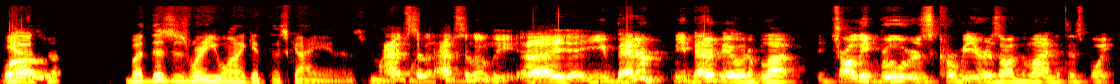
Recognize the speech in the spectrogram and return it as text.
Well, yeah, so, but this is where you want to get this guy in. Is my absolutely, absolutely. Uh, you better you better be able to block. Charlie Brewer's career is on the line at this point.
